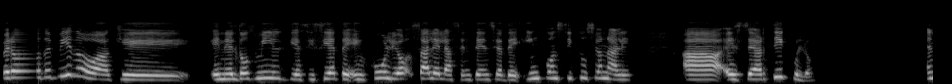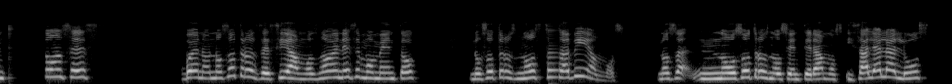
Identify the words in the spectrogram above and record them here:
Pero debido a que en el 2017, en julio, sale la sentencia de inconstitucionalidad a este artículo. Entonces, bueno, nosotros decíamos, ¿no? En ese momento nosotros no sabíamos. nosotros nos enteramos y sale a la luz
